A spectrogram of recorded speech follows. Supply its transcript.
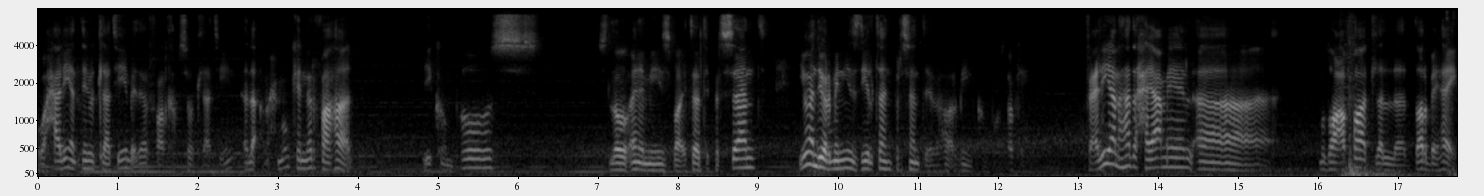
هو حاليا 32 بقدر ارفعه ل 35 لا ممكن نرفع هذا. Decompose. Slow enemies by 30% you and your minions deal 10% if are being decomposed. okay فعليا هذا حيعمل آه مضاعفات للضربة هاي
